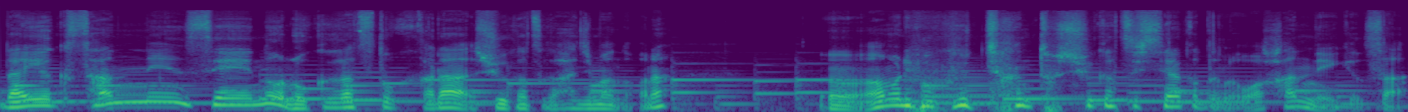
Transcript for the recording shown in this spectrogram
大学3年生の6月とかから就活が始まるのかな？うん、あまり僕ちゃんと就活してなかったからわかんねえけどさ、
